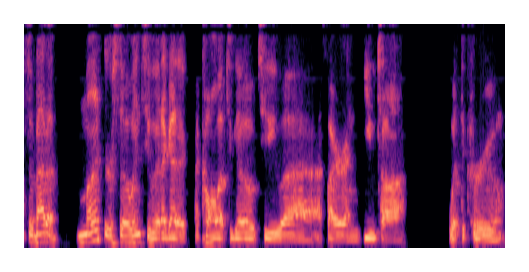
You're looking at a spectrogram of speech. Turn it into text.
so about a month or so into it, I got a, a call up to go to uh, a fire in Utah with the crew,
